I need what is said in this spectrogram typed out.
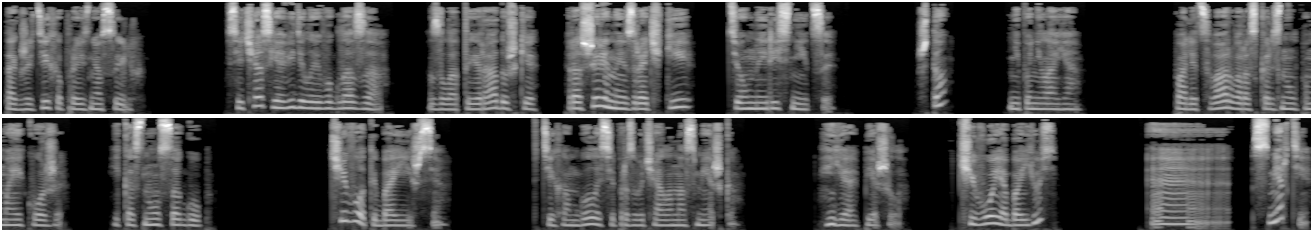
Так же тихо произнес Ильх. Сейчас я видела его глаза. Золотые радужки, расширенные зрачки, темные ресницы. «Что?» — не поняла я. Палец варвара скользнул по моей коже и коснулся губ. «Чего ты боишься?» В тихом голосе прозвучала насмешка. Я опешила. «Чего я боюсь?» э, смерти?»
